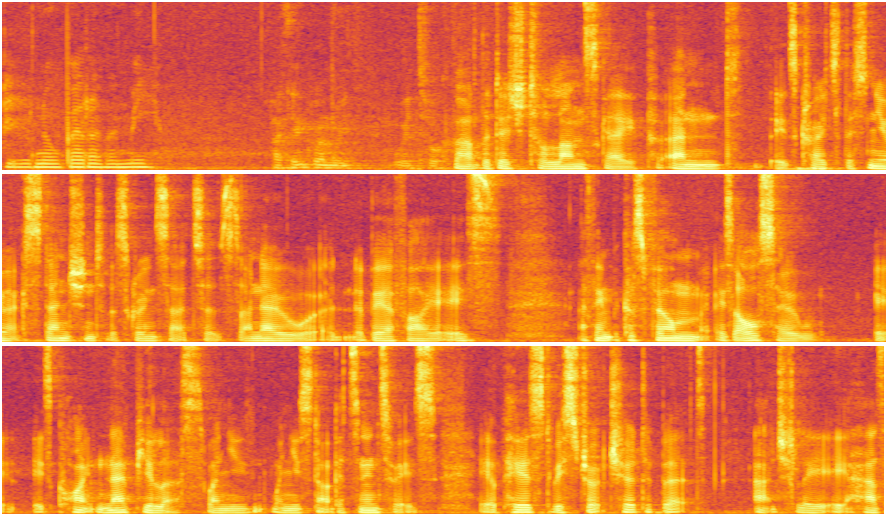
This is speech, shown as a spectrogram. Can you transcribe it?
You would know better than me. I think when we, we talk about the digital landscape and it's created this new extension to the screen sectors, I know uh, BFI is, I think because film is also it, it's quite nebulous when you when you start getting into it. It's, it appears to be structured, but actually it has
